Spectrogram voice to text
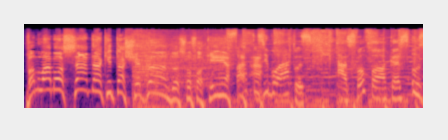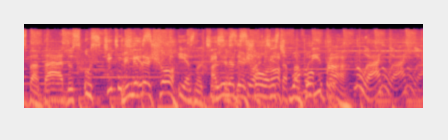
Vamos lá, moçada, que tá chegando as fofoquinhas. Fatos e boatos. As fofocas, os babados, os tititis Lília deixou. e as notícias A Lília do deixou seu o horóscopo um pouco pra- No ar, no ar, no ar.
